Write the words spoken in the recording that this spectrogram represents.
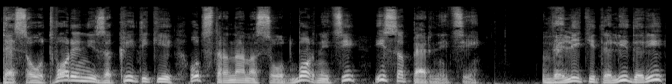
Те са отворени за критики от страна на съотборници и съперници. Великите лидери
